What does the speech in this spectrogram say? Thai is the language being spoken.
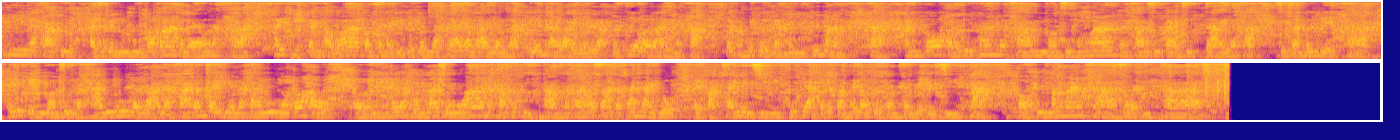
พี่ๆนะคะ คืออาจจะเป็นลุงๆป้าๆกันแล้วนะคะ ให้คิดกันค่ะว่าตอนสมัยเด็กๆเราอยากได้อะไรเราอยากเล่นอะไรเราอยากจะเที่ยวอะไรนะคะ ก็ทำให้เกิดงานวันนี้ขึ้นมาค่ะ อันนี้ก็ขอให้ทุกท่านนะคะ มีความสุขมากๆนะคะ สุขกายสุขใจนะคะ สุขสันต์วันเด็กค่ะ ให้เด็กๆมีความสุขนะคะ ลูกๆหลานๆนะคะ ตั้งใจเรียนนะคะ ลูกแล้วก็เอาเอ่อในพระบรมราชโอวาทนะคะคติธรรมนะคะข้อสารจากท่านนายกไปปรับใช้ในชีวิตทุกอย่างก็จะทำให้เราเกิดความสำเร็จในชีวิตค่ะ ขอบคุณมากๆค่ะ สวัสดีค่ะ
